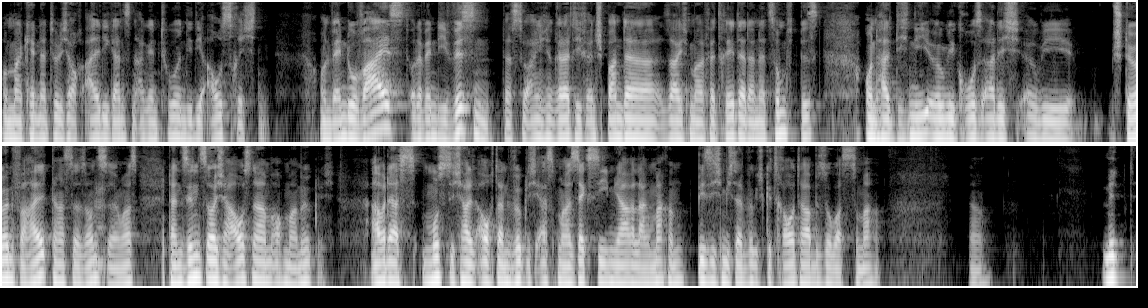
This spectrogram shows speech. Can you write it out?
Und man kennt natürlich auch all die ganzen Agenturen, die die ausrichten. Und wenn du weißt oder wenn die wissen, dass du eigentlich ein relativ entspannter, sag ich mal, Vertreter deiner Zunft bist und halt dich nie irgendwie großartig irgendwie stören, verhalten hast oder sonst irgendwas, dann sind solche Ausnahmen auch mal möglich. Aber das musste ich halt auch dann wirklich erstmal sechs, sieben Jahre lang machen, bis ich mich dann wirklich getraut habe, sowas zu machen. Ja. Mit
